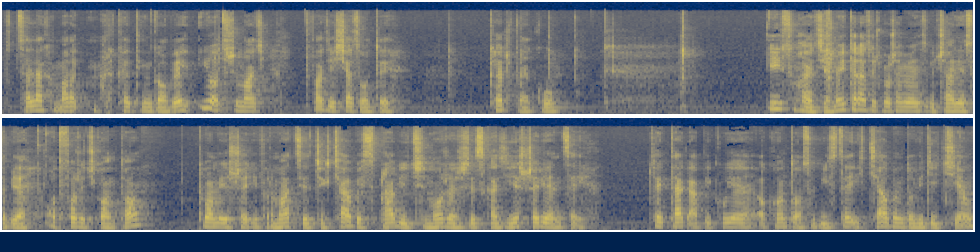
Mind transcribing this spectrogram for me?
w celach marketingowych i otrzymać 20 zł cashbacku. I słuchajcie, no i teraz już możemy zwyczajnie sobie otworzyć konto. Tu mamy jeszcze informację, czy chciałbyś sprawdzić, czy możesz zyskać jeszcze więcej. Tutaj tak aplikuję o konto osobiste i chciałbym dowiedzieć się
